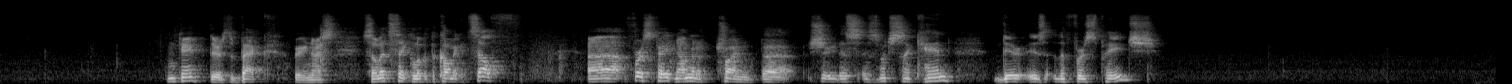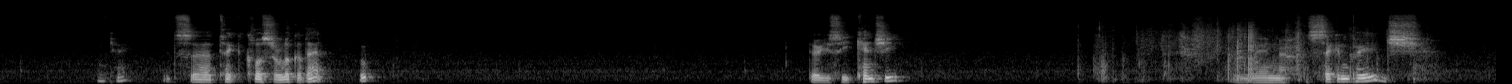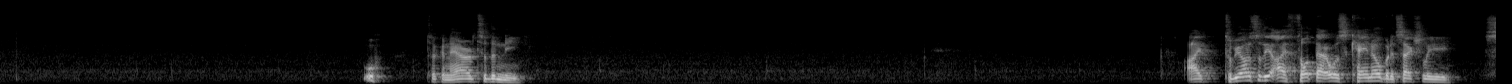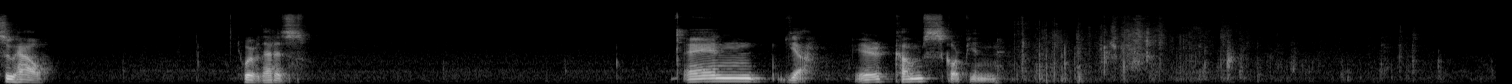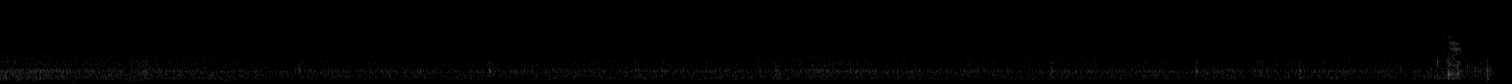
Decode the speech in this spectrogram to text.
Okay, there's the back, very nice. So let's take a look at the comic itself. Uh, first page, now I'm going to try and uh, show you this as much as I can. There is the first page. Okay, let's uh, take a closer look at that. There you see Kenshi. And then the second page. Oh, took an arrow to the knee. I, to be honest with you, I thought that was Kano, but it's actually Suhao. Whoever that is. And yeah, here comes Scorpion.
